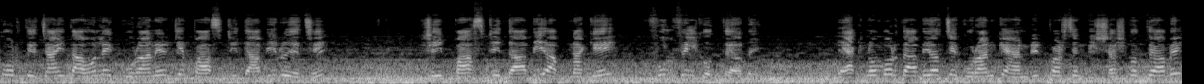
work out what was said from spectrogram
করতে চাই, তাহলে কোরআনের যে পাঁচটি দাবি রয়েছে, সেই পাঁচটি দাবি আপনাকে ফুলফিল করতে হবে। এক নম্বর দাবি হচ্ছে কোরআনকে হান্ড্রেড পার্সেন্ট বিশ্বাস করতে হবে।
